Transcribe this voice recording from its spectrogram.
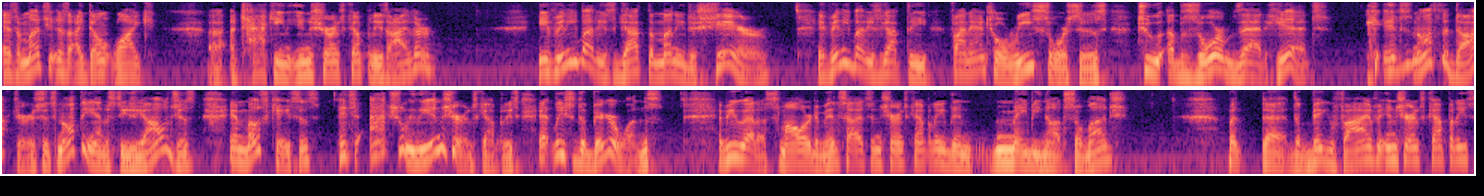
as much as I don't like uh, attacking insurance companies either, if anybody's got the money to share, if anybody's got the financial resources to absorb that hit, it's not the doctors, it's not the anesthesiologists. In most cases, it's actually the insurance companies, at least the bigger ones. If you got a smaller to mid-sized insurance company, then maybe not so much. But the the big five insurance companies,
